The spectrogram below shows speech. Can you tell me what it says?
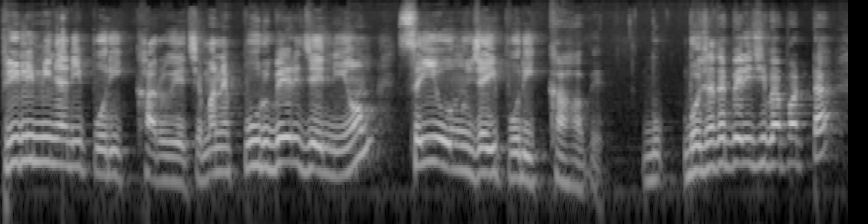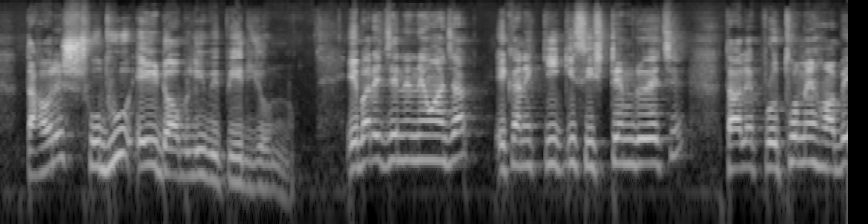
প্রিলিমিনারি পরীক্ষা রয়েছে মানে পূর্বের যে নিয়ম, সেই অনুযায়ী পরীক্ষা হবে। বোঝাতে পেরেছি ব্যাপারটা, তাহলে শুধু এই ডব্লিউবিপির জন্য। এবারে জেনে নেওয়া যাক, এখানে কি কি সিস্টেম রয়েছে। তাহলে প্রথমে হবে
